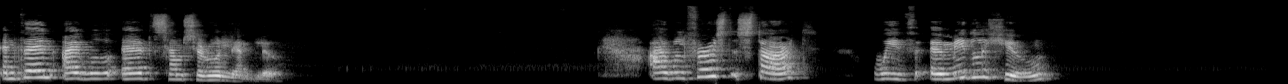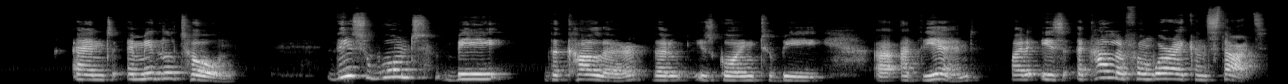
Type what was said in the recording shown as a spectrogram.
and then I will add some cerulean blue. I will first start with a middle hue and a middle tone. This won't be the color that is going to be uh, at the end, but is a color from where I can start.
